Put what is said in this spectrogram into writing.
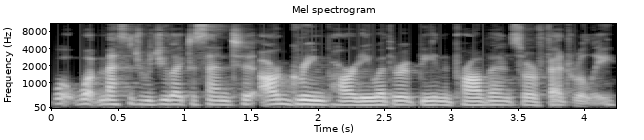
what, what message would you like to send to our Green Party, whether it be in the province or federally?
